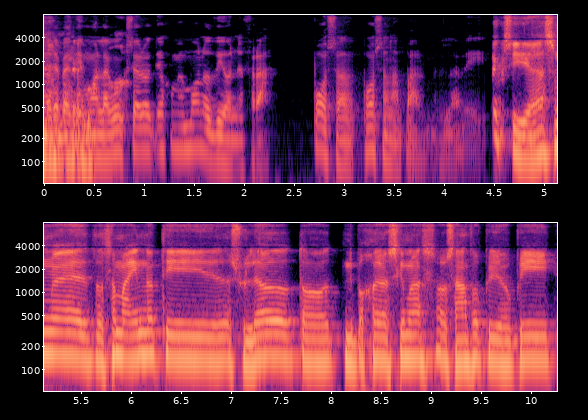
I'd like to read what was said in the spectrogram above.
Ναι, ρε παιδί μου, αλλά εγώ ξέρω ότι έχουμε μόνο δύο νεφρά. Πόσα, πόσα να πάρουμε, δηλαδή; Εντάξει, το θέμα είναι ότι σου λέω το, την υποχρέωσή μας ως άνθρωποι οι οποίοι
